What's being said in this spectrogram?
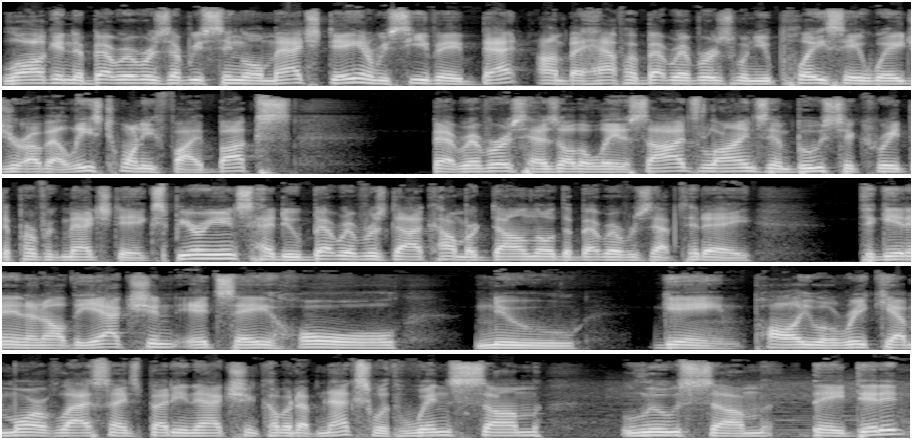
Log into Bet Rivers every single match day and receive a bet on behalf of Bet Rivers when you place a wager of at least 25 bucks. Bet Rivers has all the latest odds, lines, and boosts to create the perfect match day experience. Head to betrivers.com or download the Bet Rivers app today to get in on all the action. It's a whole new game. Paulie will recap more of last night's betting action coming up next with win some, lose some. They didn't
